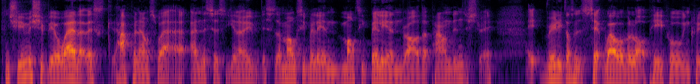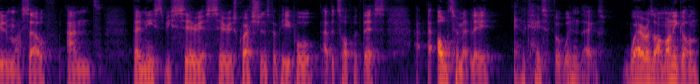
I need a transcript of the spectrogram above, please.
consumers should be aware that this could happen elsewhere. And this is, you know, this is a multi-million, multi-billion rather pound industry. It really doesn't sit well with a lot of people, including myself. And there needs to be serious, serious questions for people at the top of this. Uh, ultimately, in the case of Football Index, where has our money gone?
